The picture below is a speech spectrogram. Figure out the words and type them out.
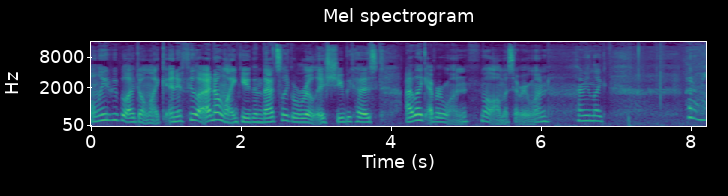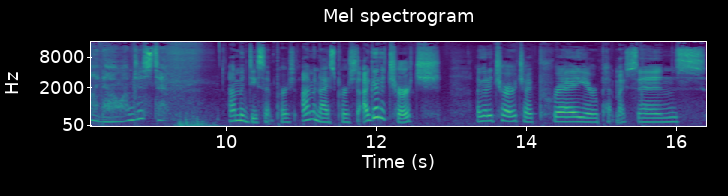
only people i don't like. And if you like i don't like you then that's like a real issue because i like everyone. Well almost everyone. I mean like i don't really know. I'm just i'm a decent person i'm a nice person. I go to church. I go to church. I pray. I repent my sins.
